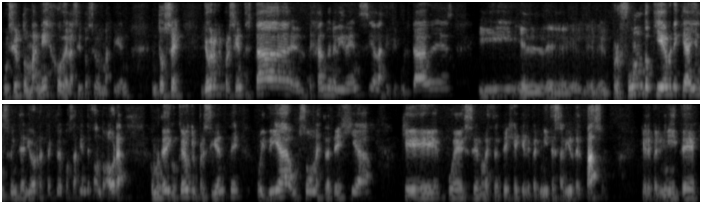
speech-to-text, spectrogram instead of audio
un cierto manejo de la situación más bien. Entonces, yo creo que el presidente está dejando en evidencia las dificultades y el, el, profundo quiebre que hay en su interior respecto de cosas bien de fondo. Ahora, como te digo, creo que el presidente hoy día usó una estrategia que puede ser una estrategia que le permite salir del paso, que le permite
